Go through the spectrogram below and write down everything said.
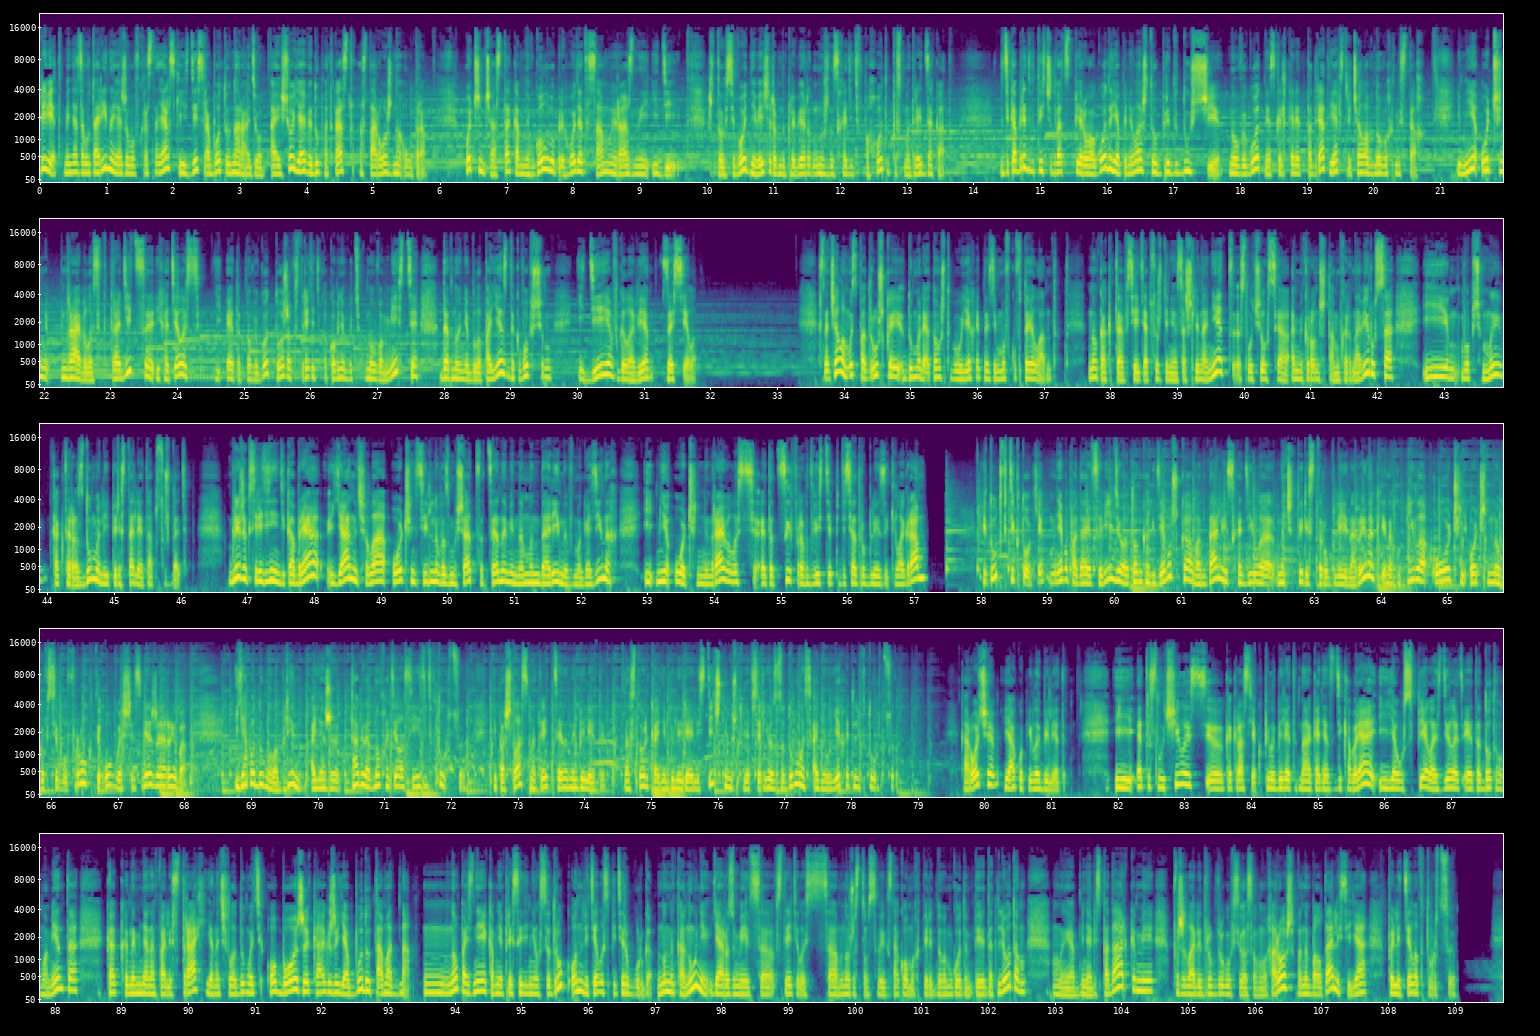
Привет, меня зовут Арина, я живу в Красноярске и здесь работаю на радио. А еще я веду подкаст «Осторожно, утро». Очень часто ко мне в голову приходят самые разные идеи, что сегодня вечером, например, нужно сходить в поход и посмотреть закат. В декабре 2021 года я поняла, что предыдущий Новый год, несколько лет подряд, я встречала в новых местах. И мне очень нравилась эта традиция, и хотелось и этот Новый год тоже встретить в каком-нибудь новом месте. Давно не было поездок. В общем, идея в голове засела. Сначала мы с подружкой думали о том, чтобы уехать на зимовку в Таиланд. Но как-то все эти обсуждения сошли на нет, случился омикрон штамм коронавируса, и, в общем, мы как-то раздумали и перестали это обсуждать. Ближе к середине декабря я начала очень сильно возмущаться ценами на мандарины в магазинах, и мне очень не нравилась эта цифра в 250 рублей за килограмм. И тут в ТикТоке мне попадается видео о том, как девушка в Анталии сходила на 400 рублей на рынок и накупила очень-очень много всего. Фрукты, овощи, свежая рыба. И я подумала, блин, а я же так давно хотела съездить в Турцию. И пошла смотреть цены на билеты. Настолько они были реалистичными, что я всерьез задумалась, а не уехать ли в Турцию. Короче, я купила билеты. И это случилось, э, как раз я купила билеты на конец декабря, и я успела сделать это до того момента, как на меня напали страхи, я начала думать, о боже, как же я буду там одна. Но позднее ко мне присоединился друг, он летел из Петербурга. Но накануне я, разумеется, встретилась со множеством своих знакомых перед Новым годом, перед отлетом. Мы обменялись подарками, пожелали друг другу всего самого хорошего, наболтались, и я полетела в Турцию.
